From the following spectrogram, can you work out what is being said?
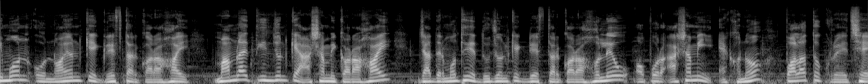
ইমন ও নয়নকে গ্রেফতার করা হয়। মামলায় তিনজনকে আসামি করা হয়, যাদের মধ্যে দুজনকে গ্রেফতার করা হলেও অপর আসামি এখনও পলাতক রয়েছে।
